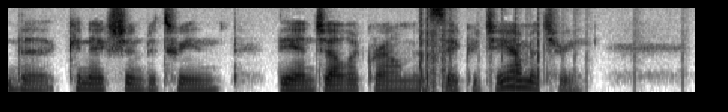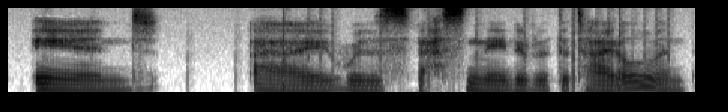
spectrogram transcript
the connection between the angelic realm and sacred geometry. And I was fascinated with the title, and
